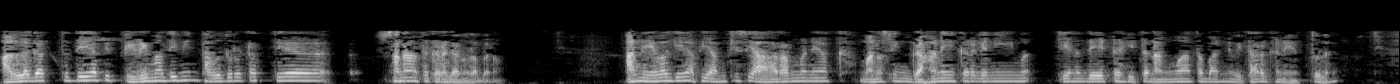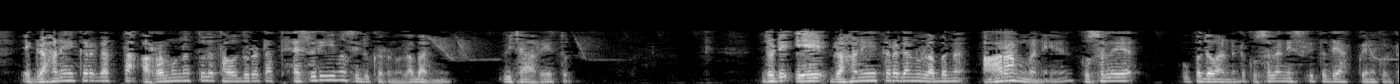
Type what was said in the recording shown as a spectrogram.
අල්ලගත්ත දේ අපි පිරිමදිමින් තවදුරටත් එය සනාථ කරගනු ලබනවා. අන්න ඒ වගේ අපි යම්කිසි ආරම්මණයක් මනසින් ග්‍රහණය කර ගැනීම කියන දෙයට හිත නංවා තබන්නේ විතර්කණය තුළ ඒ ග්‍රහණය කරගත්ත අරමුණ තුළ තවදුරටත් හැසිරීම සිදු කරනු ලබන්නේ ਵਿਚාරය තුළ. එතකොට ඒ ග්‍රහණය කරගනු ලබන ආරම්මණය කුසලය උපදවන්නට කුසල නිස්ෘත දෙයක් වෙනකොට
